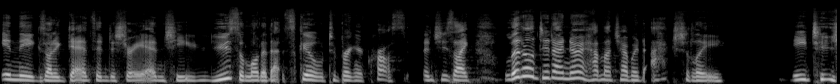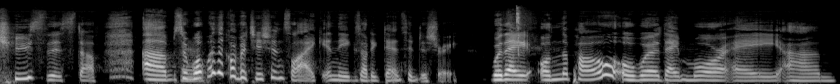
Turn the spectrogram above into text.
in the exotic dance industry and she used a lot of that skill to bring across. And she's like, little did I know how much I would actually need to use this stuff. Um so Yeah. what were the competitions like in the exotic dance industry? Were they on the pole or were they more a um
